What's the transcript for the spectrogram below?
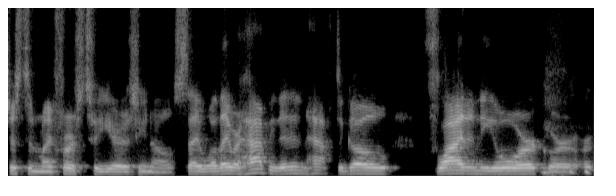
just in my first two years, you know, say, well, they were happy they didn't have to go fly to New York or, or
